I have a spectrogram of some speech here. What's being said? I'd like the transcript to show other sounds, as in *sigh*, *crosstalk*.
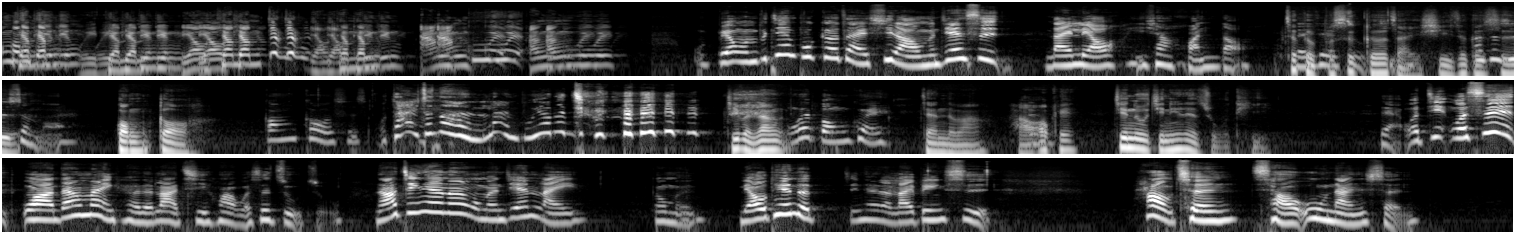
不要，我们不今天播歌仔戏啦，我们今天是来聊一下环岛。这个不是歌仔戏，这个这是什么？公告。公告是什么？台语真的很烂，不要再讲。基本上我会崩溃。真的吗？好，OK，进入今天的主题。对啊，我今我是瓦当麦克的辣气话，我是主竹。然后今天呢，我们今天来跟我们聊天的今天的来宾是号称草物男神。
